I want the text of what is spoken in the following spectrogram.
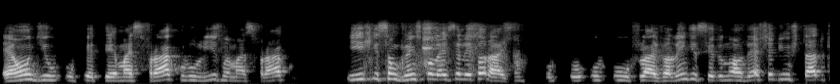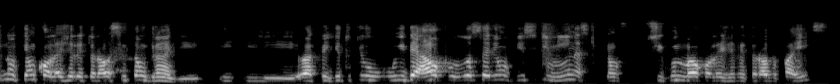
é onde o PT é mais fraco, o lulismo é mais fraco, e que são grandes colégios eleitorais. Né? O, o, o, Flávio, além de ser do Nordeste, é de um estado que não tem um colégio eleitoral assim tão grande. E, e eu acredito que o, o ideal para o Lula seria um vice de Minas, que tem o segundo maior colégio eleitoral do país,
